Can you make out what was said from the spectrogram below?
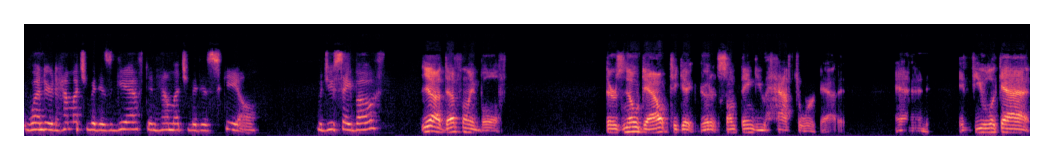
wondered how much of it is gift and how much of it is skill. Would you say both? Yeah, definitely both. There's no doubt to get good at something, you have to work at it. And if you look at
